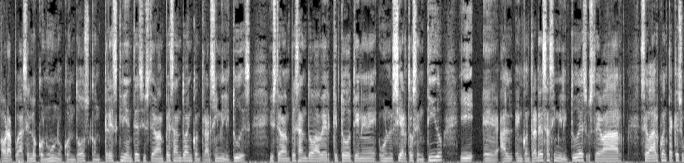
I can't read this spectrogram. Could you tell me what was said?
Ahora puede hacerlo con uno, con dos, con tres clientes y usted va empezando a encontrar similitudes y usted va empezando a ver que todo tiene un cierto sentido y eh, al encontrar esas similitudes usted va a dar, se va a dar cuenta que su,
